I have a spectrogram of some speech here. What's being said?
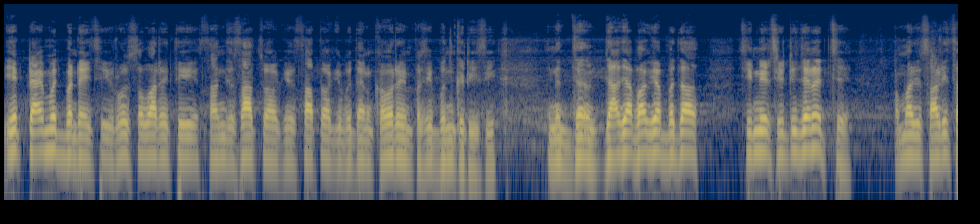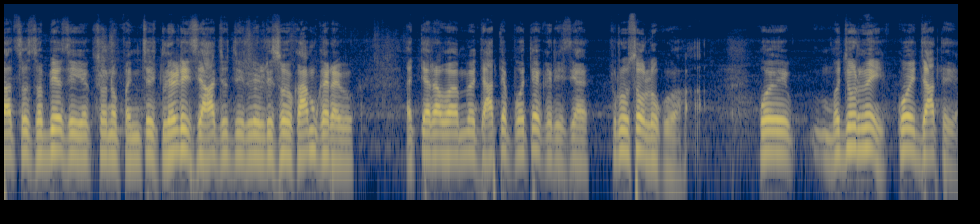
એક ટાઈમ જ બનાવી છીએ રોજ સવારેથી સાંજે સાત વાગે સાત વાગે બધાને ખબર હોય પછી બંધ કરીએ છીએ અને જાજા ભાગે બધા સિનિયર સિટીઝન જ છે. અમારી સાડી સાતસો સભ્ય છે, એકસો ને પંચાસ લેડીઝ છે. આજ સુધી લેડીઝો કામ કરાવ્યું. અત્યારે હવે અમે જાતે પોતે કરીએ છીએ. પુરુષો લોકો. કોઈ મજૂર નહીં, કોઈ જાતે.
